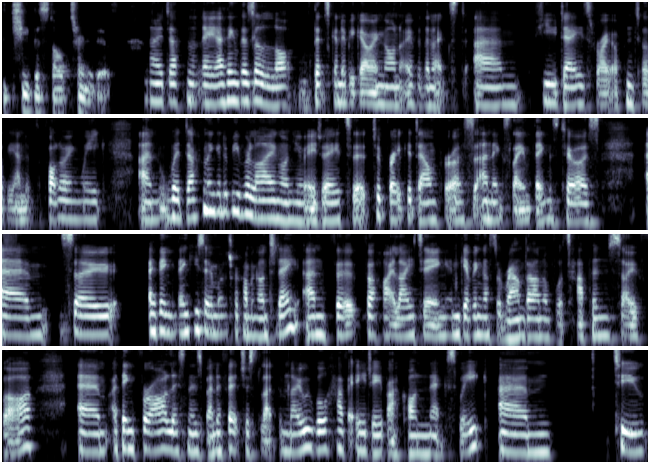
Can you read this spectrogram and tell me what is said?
the cheapest alternative. No, definitely. I think there's a lot that's going to be going on over the next um, few days, right up until the end of the following week, and we're definitely going to be relying on you, AJ, to to break it down for us and explain things to us. Um, so I think thank you so much for coming on today and for for highlighting and giving us a rundown of what's happened so far. Um, I think for our listeners' benefit, just let them know we will have AJ back on next week um, to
